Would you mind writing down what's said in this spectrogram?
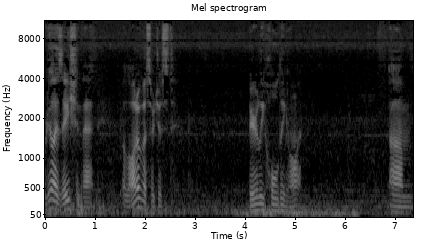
realization that a lot of us are just barely holding on. Um,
